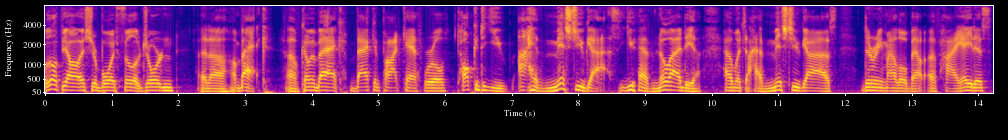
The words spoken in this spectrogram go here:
What's up, y'all? It's your boy Philip Jordan, and uh, I'm back. I'm coming back, back in podcast world, talking to you. I have missed you guys. You have no idea how much I have missed you guys during my little bout of hiatus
